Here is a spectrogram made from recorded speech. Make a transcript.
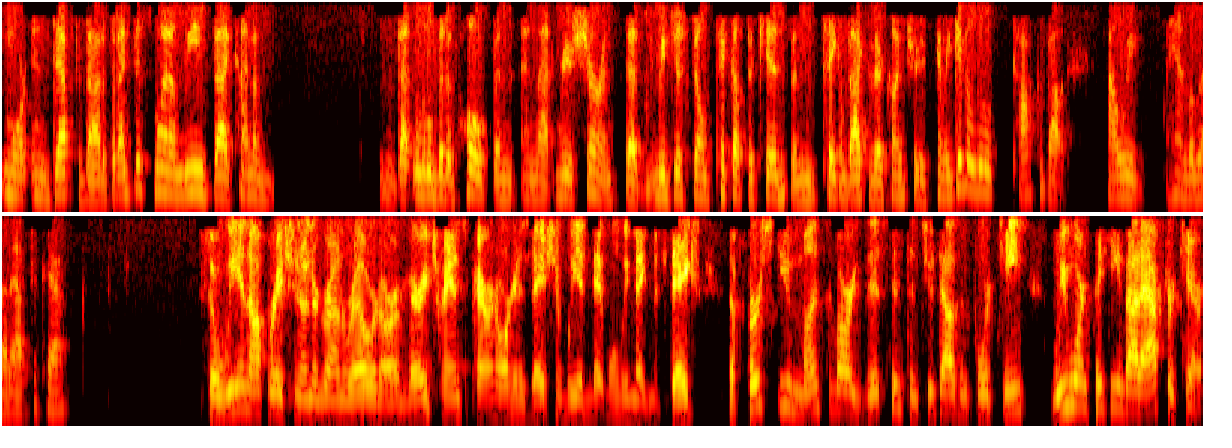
more in depth about it. But I just want to leave that kind of that little bit of hope and, and that reassurance that we just don't pick up the kids and take them back to their countries. Can we give a little talk about how we handle that aftercare? So we in Operation Underground Railroad are a very transparent organization. We admit when we make mistakes. The first few months of our existence in 2014, we weren't thinking about aftercare.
